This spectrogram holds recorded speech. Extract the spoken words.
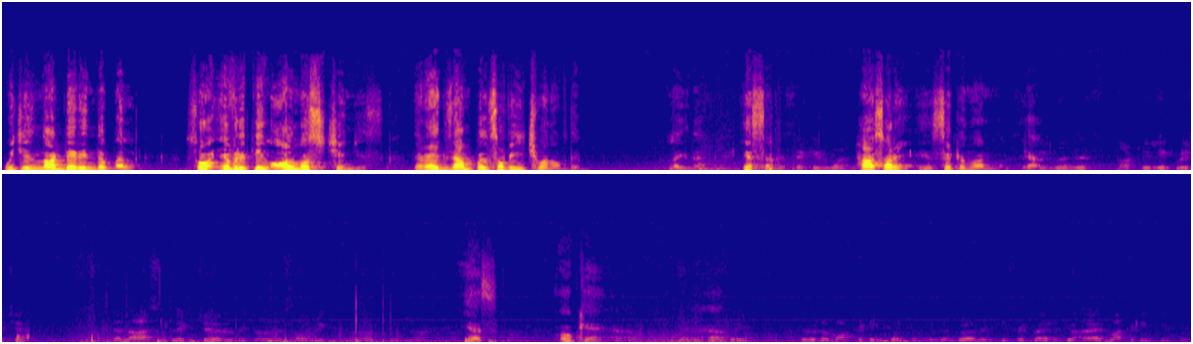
which is not there in the bulk. So everything almost changes. There are examples of each one of them, like that. Yes, sir. Ah, sorry, second one. Yeah. Second one is not really a question. In the last lecture, which was a Somak uh, Yes. Okay. there was a marketing person, there was a girl, and she said, why don't you hire marketing people?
